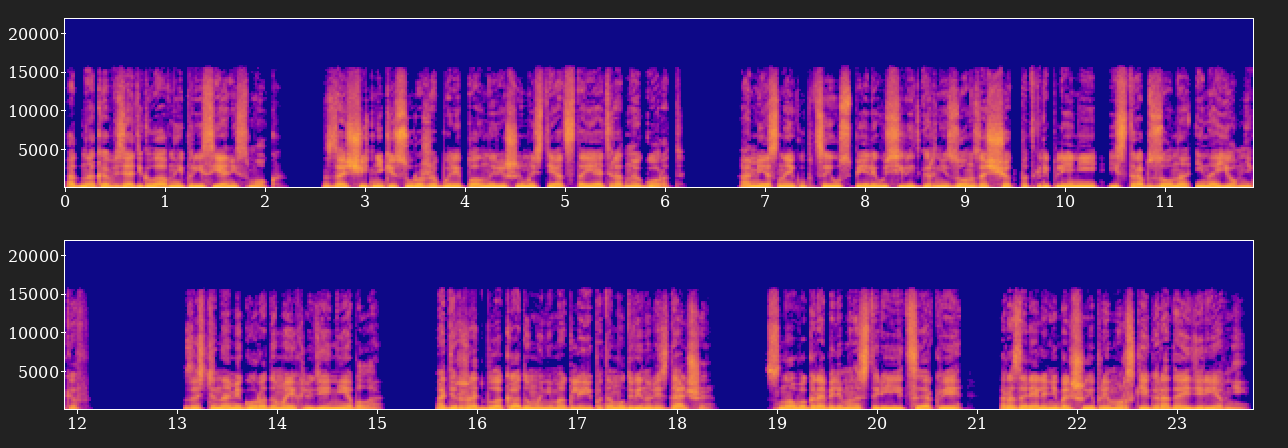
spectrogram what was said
Однако взять главный приз я не смог. Защитники Сурожа были полны решимости отстоять родной город, а местные купцы успели усилить гарнизон за счет подкреплений из Трабзона и наемников. За стенами города моих людей не было, Одержать блокаду мы не могли, и потому двинулись дальше. Снова грабили монастыри и церкви, разоряли небольшие приморские города и деревни.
